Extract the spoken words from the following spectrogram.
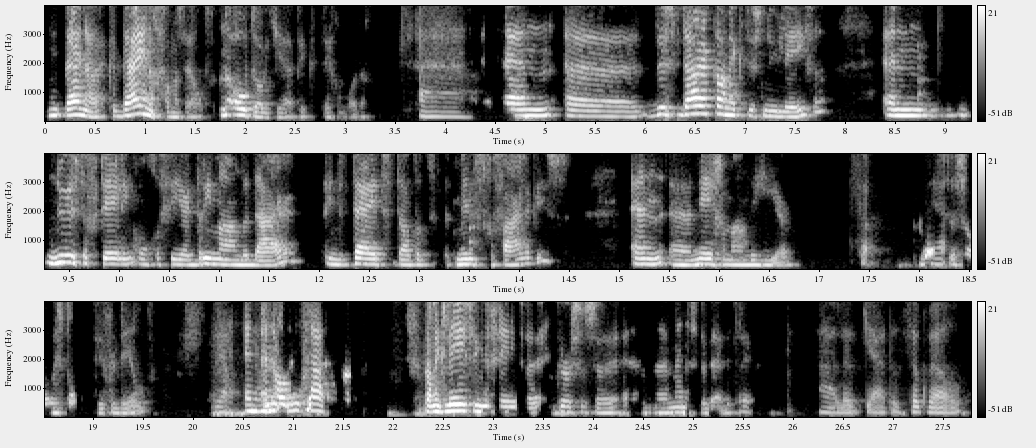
bijna ik heb weinig van mezelf. Een autootje heb ik tegenwoordig. Ah. En uh, dus daar kan ik dus nu leven. En nu is de verdeling ongeveer drie maanden daar. In de tijd dat het het minst gevaarlijk is. En uh, negen maanden hier. Zo. Ja. Dus zo is het ongeveer verdeeld. Ja. En hoe, en hoe gaat kan ik lezingen geven en cursussen en uh, mensen erbij betrekken. Ah, leuk. Ja, dat is ook wel.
